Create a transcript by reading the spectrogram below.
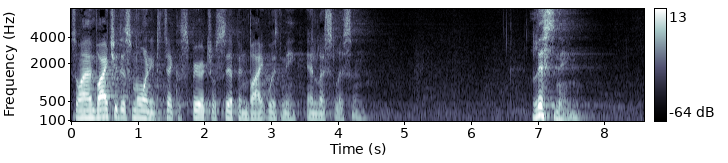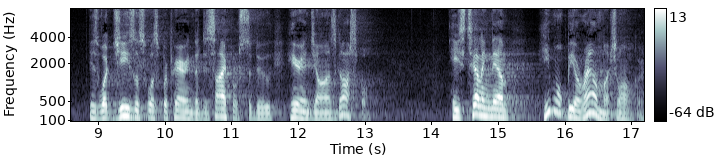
So I invite you this morning to take a spiritual sip and bite with me, and let's listen. Listening is what Jesus was preparing the disciples to do here in John's gospel. He's telling them he won't be around much longer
